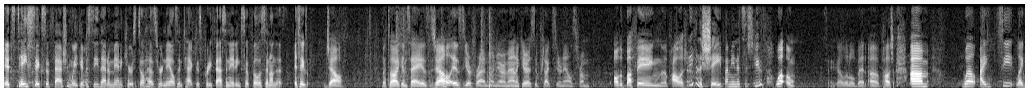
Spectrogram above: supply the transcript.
it's day six of Fashion Week, and to see that a manicure still has her nails intact is pretty fascinating. So fill us in on this. It takes gel. That's all I can say is gel is your friend when you're a manicurist. It protects your nails from all the buffing, the polish. But even the shape, I mean, it's, it's beautiful. Well, oh, so you got a little bit of polish. Um, well, I see like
